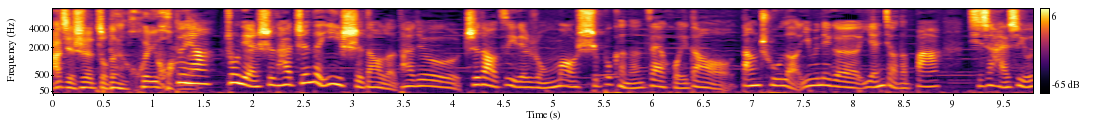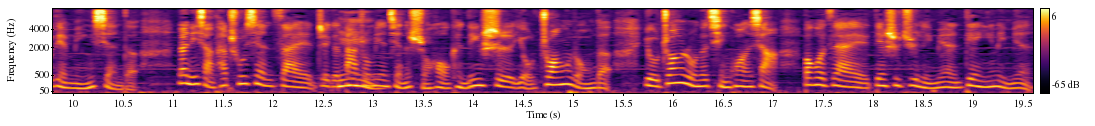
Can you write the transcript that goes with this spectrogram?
而且是走得很辉煌。对呀，重点是他真的意识到了，他就知道自己的容貌是不可能再回到当初了，因为那个眼角的疤其实还是有点明显的。那你想，他出现在这个大众面前的时候，肯定是有妆容的。有妆容的情况下，包括在电视剧里面、电影里面，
